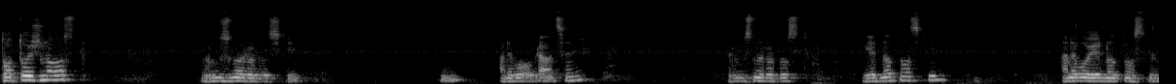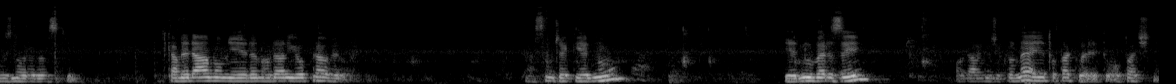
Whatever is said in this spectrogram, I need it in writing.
totožnost v různorodosti. Hm? A nebo obráceně? Různorodost v jednotnosti? A nebo jednotnost v různorodosti? Teďka nedávno mě jeden odaný opravil. Já jsem řekl jednu, jednu verzi, a mi řekl, ne, je to takhle, je to opačně.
